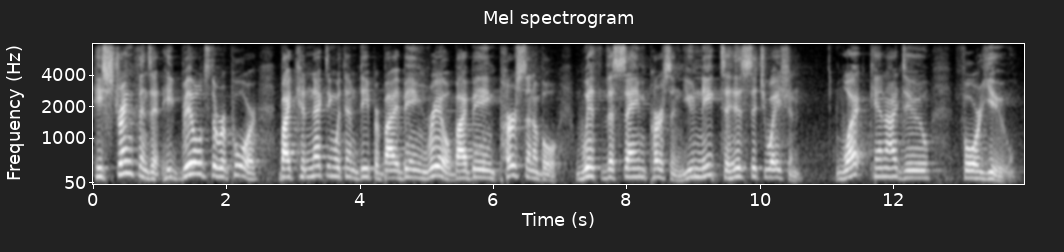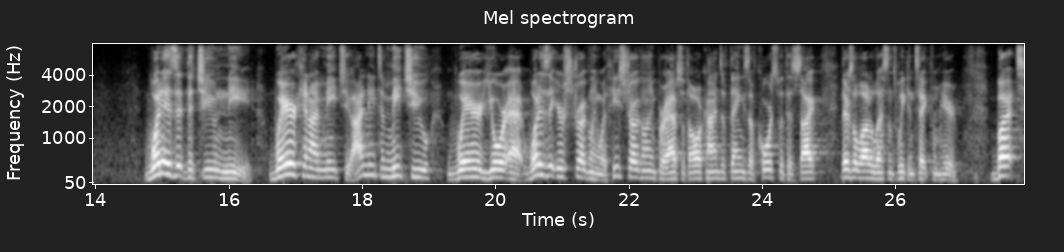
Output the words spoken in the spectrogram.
he strengthens it. He builds the rapport by connecting with him deeper, by being real, by being personable with the same person, unique to his situation. What can I do for you? What is it that you need? Where can I meet you? I need to meet you where you're at. What is it you're struggling with? He's struggling perhaps with all kinds of things, of course, with his sight. There's a lot of lessons we can take from here. But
